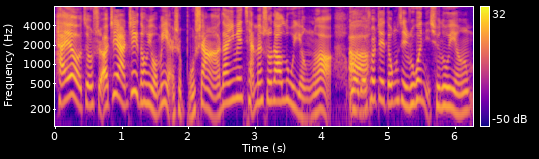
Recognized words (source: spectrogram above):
还有就是啊，这样这东西我们也是不上啊。但因为前面说到露营了，我就说这东西，如果你去露营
